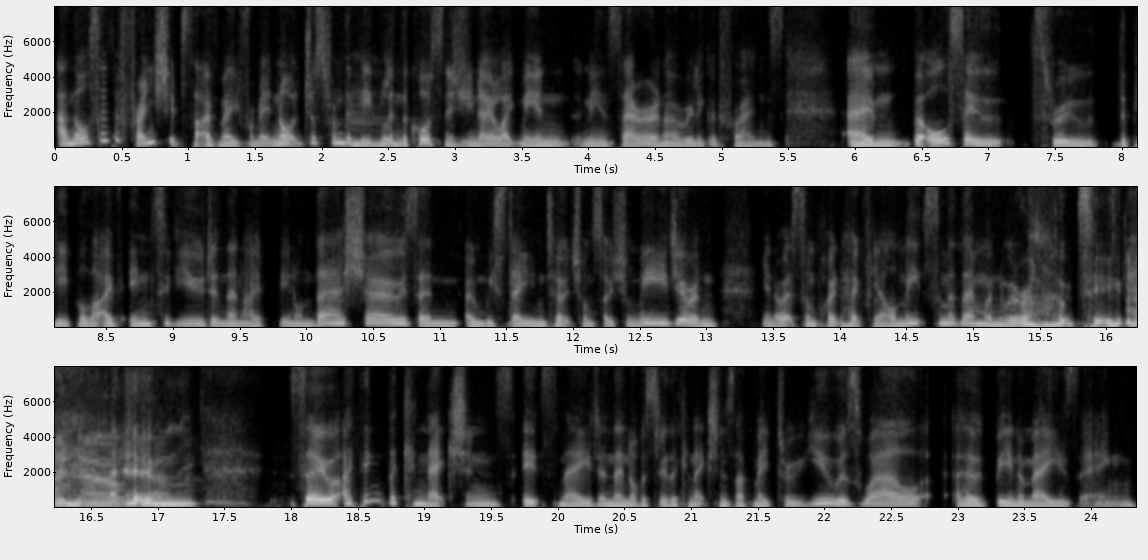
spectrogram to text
and also the friendships that I've made from it, not just from the people mm. in the course, and as you know, like me and me and Sarah and I are really good friends, um, but also through the people that I've interviewed, and then I've been on their shows, and and we stay in touch on social media, and you know, at some point, hopefully, I'll meet some of them when we're allowed to. I know. Um, yeah. So I think the connections it's made, and then obviously the connections I've made through you as well, have been amazing.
